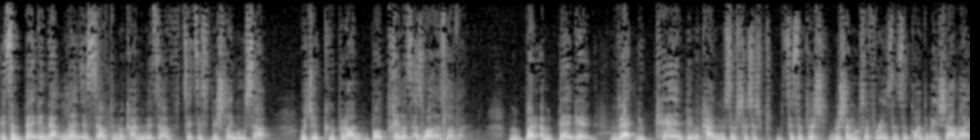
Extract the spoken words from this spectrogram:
It's a beged that lends itself to the Mekai mitzvah of tzitzis b'shlei Musa, which you could put on both tchelis as well as Lavan. Hmm. But a beged that you can't be Makayim Mitzvah Musa, for instance, according to Beis Shammai,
